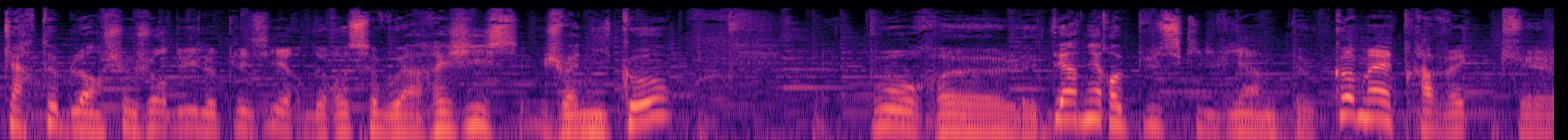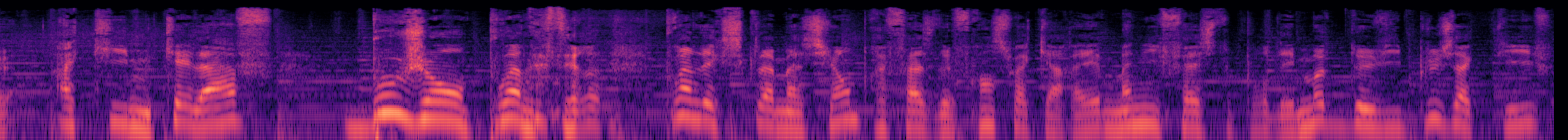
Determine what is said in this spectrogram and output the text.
Carte blanche, aujourd'hui le plaisir de recevoir Régis Joannico pour euh, le dernier opus qu'il vient de commettre avec euh, Hakim Kelaf. Bougeons, point d'exclamation, préface de François Carré, manifeste pour des modes de vie plus actifs,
